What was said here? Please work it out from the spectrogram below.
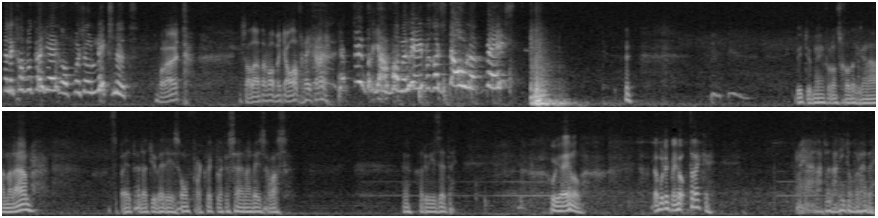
En ik ga mijn carrière op voor zo'n niksnut. Vooruit. Ik zal later wel met jou afrekenen. Je hebt twintig jaar van mijn leven gestolen, beest! Biedt u mijn verontschuldigingen aan, madame. Het spijt mij dat u bij deze onverkwikkelijke scène aanwezig was. Ja, ga u hier zitten. Goeie hemel. Daar moet ik mee optrekken. Maar ja, laten we daar niet over hebben.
